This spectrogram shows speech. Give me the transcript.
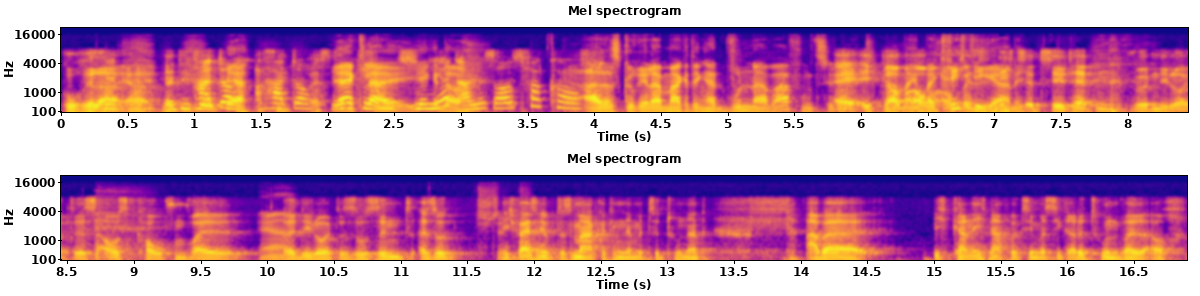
Gorilla, ja. Ne, hat, doch, ja. hat doch weißt du? ja, klar, ja, genau. alles ausverkauft. Also das Gorilla-Marketing hat wunderbar funktioniert. Ey, ich glaube auch, auch wenn sie nichts nicht. erzählt hätten, würden die Leute das auskaufen, weil, ja. weil die Leute so sind. Also Stimmt. ich weiß nicht, ob das Marketing damit zu tun hat, aber ich kann nicht nachvollziehen, was die gerade tun, weil auch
